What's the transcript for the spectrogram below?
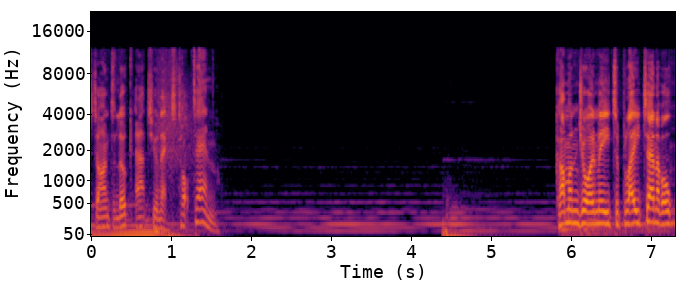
It's time to look at your next top 10. Come and join me to play Tenable.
